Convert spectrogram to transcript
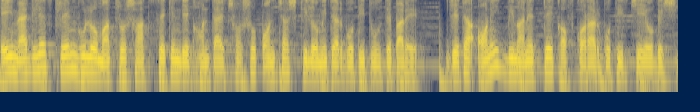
এই ম্যাগলেভ ট্রেনগুলো মাত্র সাত সেকেন্ডে ঘন্টায় ছশো পঞ্চাশ কিলোমিটার গতি তুলতে পারে, যেটা অনেক বিমানের টেক অফ করার গতির চেয়েও বেশি।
